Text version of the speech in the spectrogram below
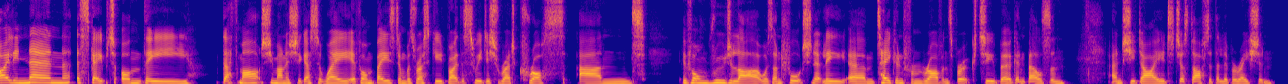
Eileen Nearne escaped on the death march. She managed to get away. Yvonne Baseden was rescued by the Swedish Red Cross, and Yvonne Rudellat was unfortunately um, taken from Ravensbrück to Bergen-Belsen, and she died just after the liberation.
